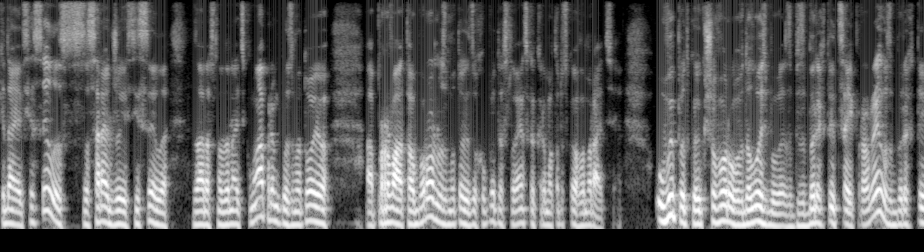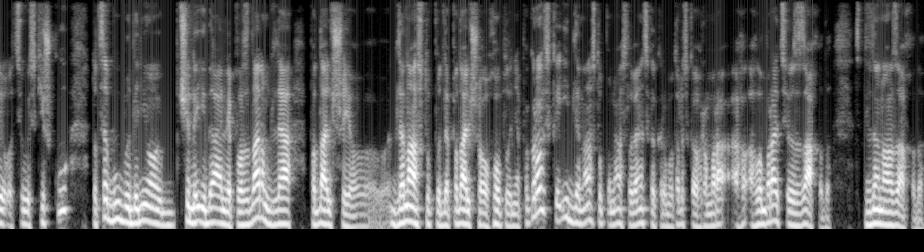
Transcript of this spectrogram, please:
кидає всі сили, зосереджує всі сили зараз на Донецькому напрямку з метою прорвати оборону, з метою захопити словянсько краматорську агломерацію. У випадку, якщо ворогу вдалося б зберегти цей прорив, зберегти оцю ось кішку, то це був би для нього чи не ідеальний плацдарм для подальшого для наступу, для подальшого охоплення Покровська і для наступу на словянсько краматорську агломерацію з заходу, з південного заходу,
